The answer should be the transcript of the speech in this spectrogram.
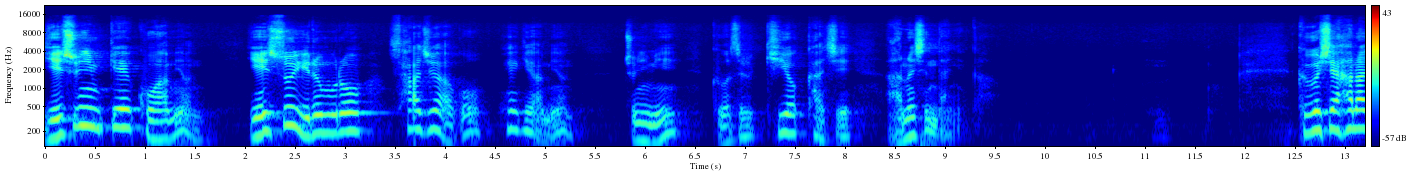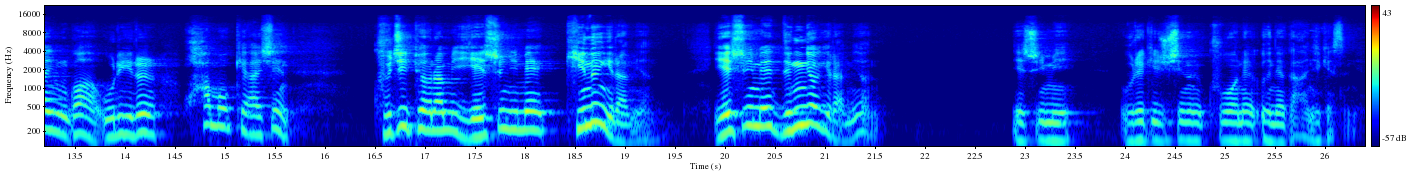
예수님께 고하면 예수 이름으로 사죄하고 회개하면 주님이 그것을 기억하지 않으신다니까. 그것이 하나님과 우리를 화목해 하신 굳이 표현하면 예수님의 기능이라면, 예수님의 능력이라면, 예수님이 우리에게 주시는 구원의 은혜가 아니겠습니까?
